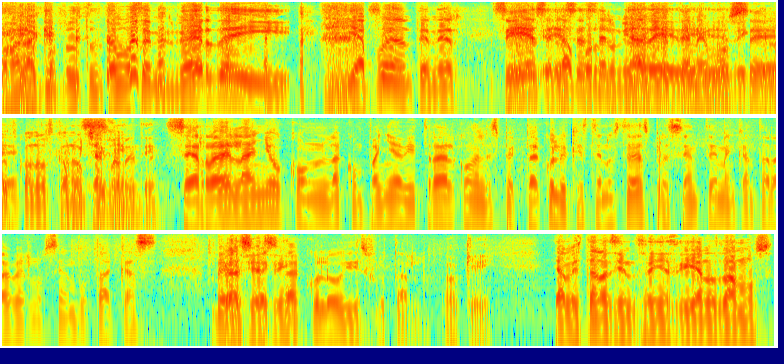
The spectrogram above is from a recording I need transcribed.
Ojalá que pronto estemos en el verde y, ya puedan tener sí, la oportunidad de, tenemos, que los conozca mucha gente. Cerrar el año con la compañía Vitral, con el espectáculo y que estén ustedes presentes, me encantará verlos en butacas, ver el espectáculo y disfrutarlo. Ok. Ya me están haciendo señas que ya nos vamos.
